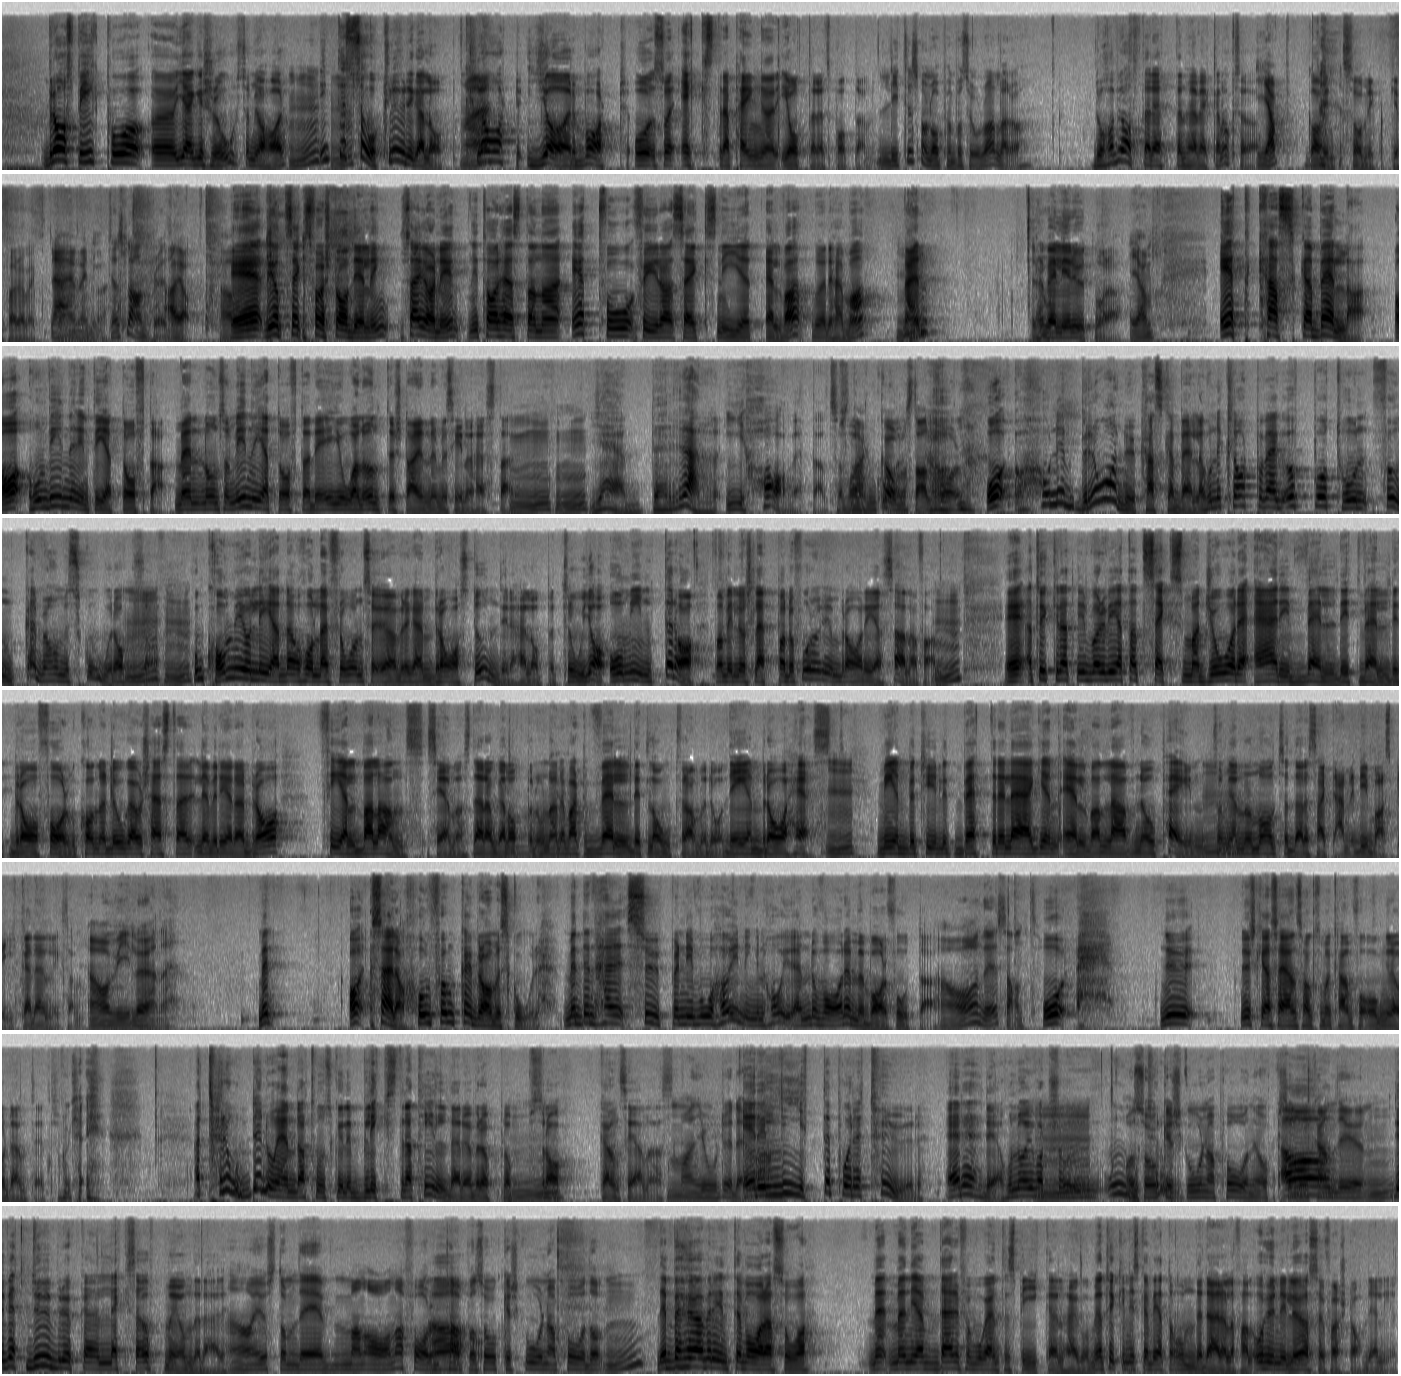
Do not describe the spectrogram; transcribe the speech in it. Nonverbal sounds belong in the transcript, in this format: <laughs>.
bra spik på uh, Jägersro som jag har. Inte så kluriga lopp. Klart görbart och så extra pengar i åttarättspotten. Lite som loppen på Solvalla då. Då har vi åtta rätt den här veckan också då. Japp. Gav inte så mycket förra veckan. <laughs> Nej, men liten slant blev det. Ja, ja. Eh, V86 första avdelning, så här gör ni. Ni tar hästarna 1, 2, 4, 6, 9, 11. Då är ni hemma. Men, jag väljer ut några. Ja. Ett Cascabella. Ja, hon vinner inte jätteofta, men någon som vinner jätteofta det är Johan Untersteiner med sina hästar. Jädrar i havet alltså Snacka om stallform. Och hon är bra nu, Cascabella. Hon är klart på väg uppåt. Hon funkar bra med skor också. Hon kommer ju att leda och hålla ifrån sig övriga en bra stund i det här loppet, tror jag. Och om inte då, man vill ju släppa, då får hon ju en bra resa i alla fall. Eh, jag tycker att ni bör veta att Sex Maggiore är i väldigt, väldigt bra form. Konrad Lugauers hästar levererar bra. Fel balans senast, därav galoppen. Hon hade varit väldigt långt framme då. Det är en bra häst. Med betydligt bättre läge än 11 Love No Pain, som jag normalt sett hade sagt, "Nej, men det är bara att spika den liksom. Ja, vila henne. Men ja, så här då, hon funkar ju bra med skor. Men den här supernivåhöjningen har ju ändå varit med barfota. Ja, det är sant. Och nu, nu ska jag säga en sak som man kan få ångra ordentligt. Okej. Jag trodde nog ändå att hon skulle blixtra till där över upploppsrakan senast. Man gjorde det. Är det va? lite på retur? Är det det? Hon har ju varit så Och så åker skorna på nu också, Ja. då kan det ju... Mm. Du vet, du brukar läxa upp mig om det där. Ja, just om det är, man anar formtapp Ja. och så åker skorna på, då... Mm. Det behöver inte vara så. Men, men jag, därför vågar jag inte spika den här gången. Men jag tycker ni ska veta om det där i alla fall och hur ni löser första avdelningen.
